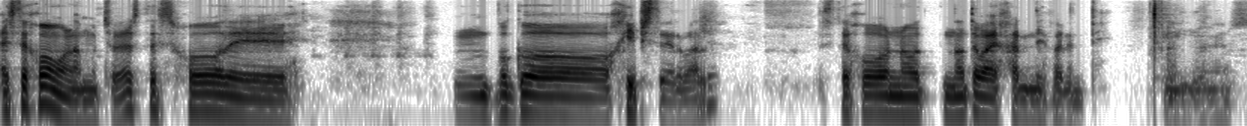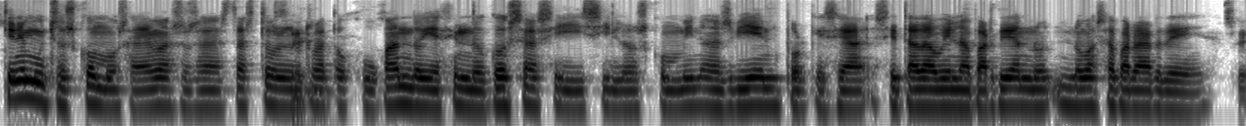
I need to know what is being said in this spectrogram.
este juego mola mucho. ¿eh? Este es juego de. Un poco hipster, ¿vale? Este juego no, no te va a dejar indiferente. Tiene muchos combos, además, o sea, estás todo el rato jugando y haciendo cosas y si los combinas bien porque se, te ha dado bien la partida, no, vas a parar de... Sí,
